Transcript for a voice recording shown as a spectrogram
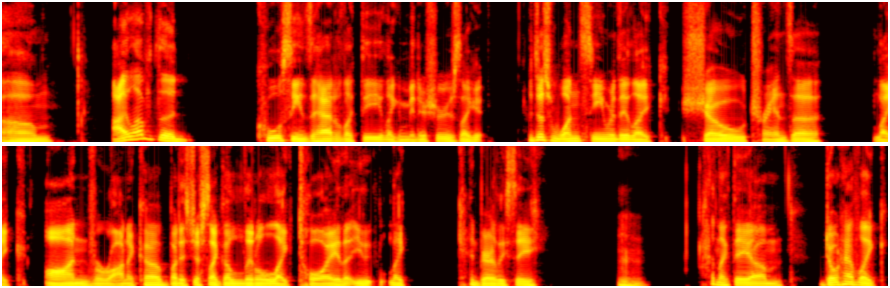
Um, I love the cool scenes they had of like the like miniatures. Like it, just one scene where they like show Tranza like on Veronica, but it's just like a little like toy that you like can barely see. Mm-hmm. And like they um don't have like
